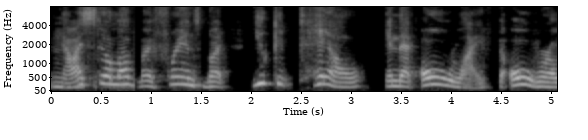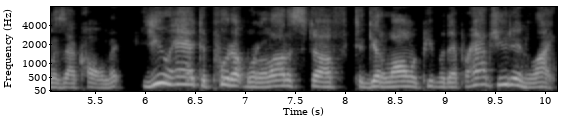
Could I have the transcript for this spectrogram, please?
Now, I still love my friends, but you could tell in that old life, the old world, as I call it, you had to put up with a lot of stuff to get along with people that perhaps you didn't like.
